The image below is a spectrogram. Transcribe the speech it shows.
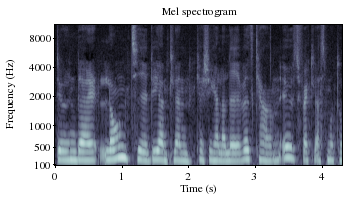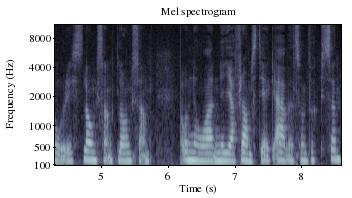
det under lång tid, egentligen kanske hela livet, kan utvecklas motoriskt långsamt, långsamt och nå nya framsteg även som vuxen.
